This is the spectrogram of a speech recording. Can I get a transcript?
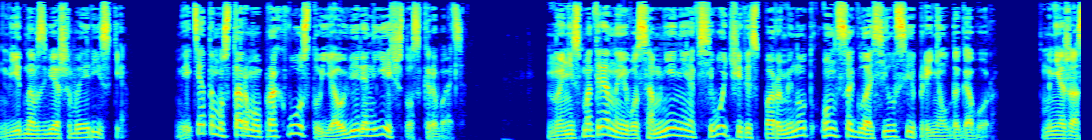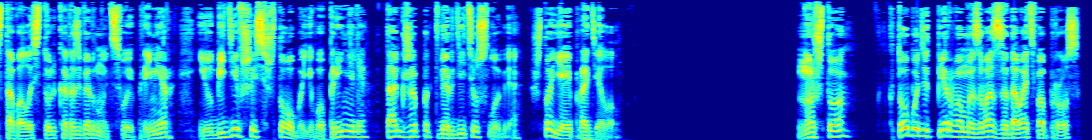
видно взвешивая риски. Ведь этому старому прохвосту, я уверен, есть что скрывать. Но несмотря на его сомнения, всего через пару минут он согласился и принял договор. Мне же оставалось только развернуть свой пример и, убедившись, что оба его приняли, также подтвердить условия, что я и проделал. «Ну что, кто будет первым из вас задавать вопрос?»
